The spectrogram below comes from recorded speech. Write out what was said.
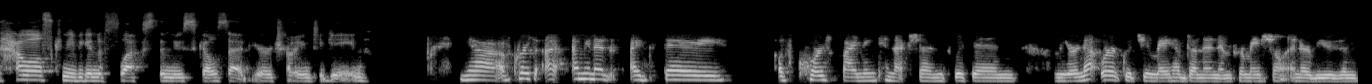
How else can you begin to flex the new skill set you're trying to gain? Yeah, of course. I, I mean, I'd, I'd say, of course, finding connections within um, your network, which you may have done in informational interviews. And,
